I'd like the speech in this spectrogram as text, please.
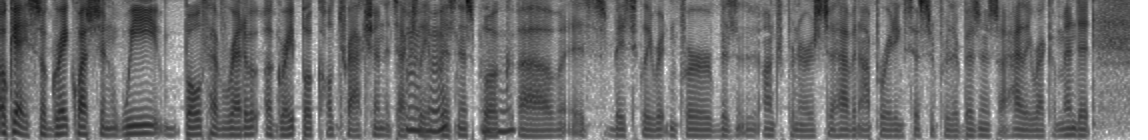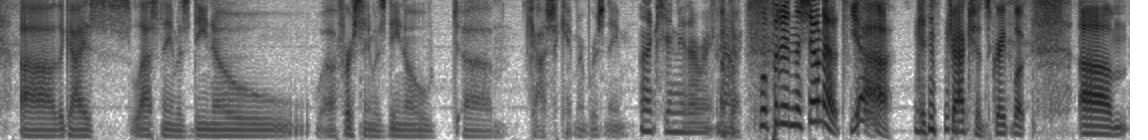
Okay, so great question. We both have read a, a great book called Traction. It's actually Mhm. a business book. Mhm. Uh, it's basically written for business entrepreneurs to have an operating system for their business. I highly recommend it. Uh, the guy's last name is Dino. Uh, first name is Dino. Um, gosh, I can't remember his name. I can't either right now. Okay. We'll put it in the show notes. Yeah, it's Tractions, great book. Um,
